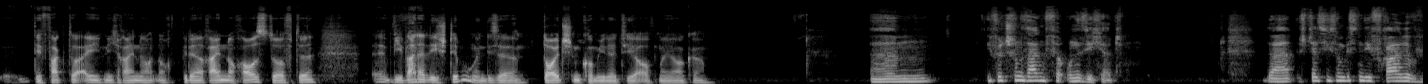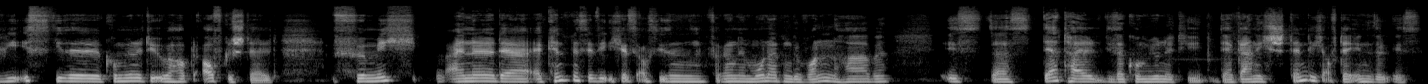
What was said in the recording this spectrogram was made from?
de facto eigentlich nicht rein noch, noch wieder rein noch raus durfte? Äh, wie war da die Stimmung in dieser deutschen Community auf Mallorca? Ähm, ich würde schon sagen, verunsichert. Da stellt sich so ein bisschen die Frage, wie ist diese Community überhaupt aufgestellt? Für mich eine der Erkenntnisse, die ich jetzt aus diesen vergangenen Monaten gewonnen habe, ist, dass der Teil dieser Community, der gar nicht ständig auf der Insel ist,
